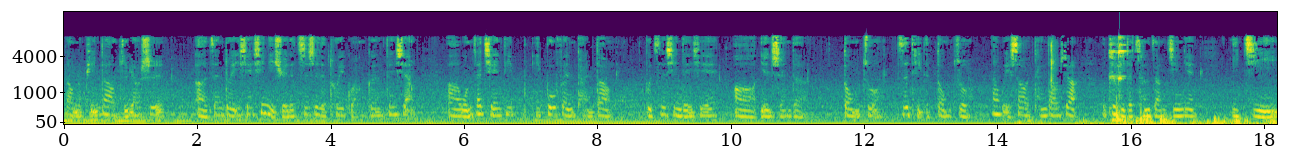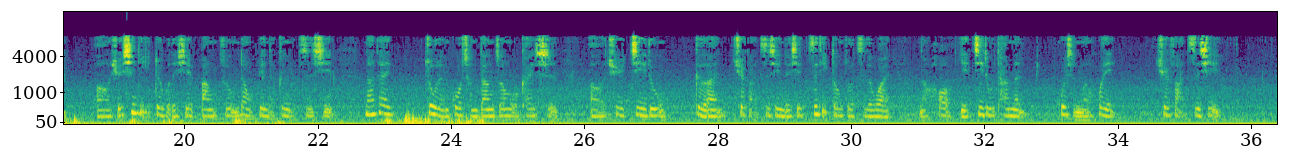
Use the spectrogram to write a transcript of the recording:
那我们频道主要是呃针对一些心理学的知识的推广跟分享。啊、呃，我们在前第一部分谈到不自信的一些呃眼神的动作、肢体的动作。那我也稍微谈到一下我自己的成长经验，以及呃学心理对我的一些帮助，让我变得更有自信。那在助人过程当中，我开始呃去记录个案缺乏自信的一些肢体动作之外，然后也记录他们为什么会缺乏自信，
